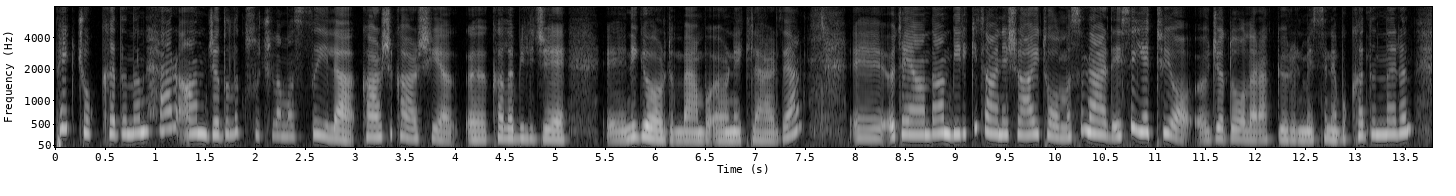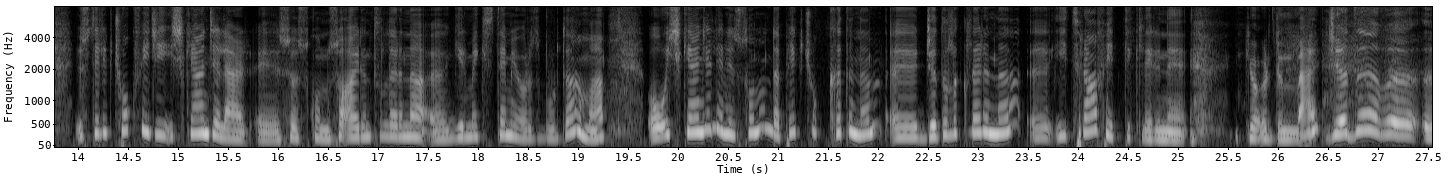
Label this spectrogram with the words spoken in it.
pek çok kadının her an cadılık suçlamasıyla karşı karşıya e, kalabileceğini gördüm ben bu örneklerden. E, öte yandan bir iki tane şahit olması neredeyse yetiyor e, cadı olarak görülmesine bu kadınların. Üstelik çok feci işkenceler e, söz konusu ayrıntılarına e, girmek istemiyoruz burada ama o işkencelerin sonunda pek çok kadının e, cadılıklarını e, itiraf ettiklerini gördüm ben. Cadı avı e,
